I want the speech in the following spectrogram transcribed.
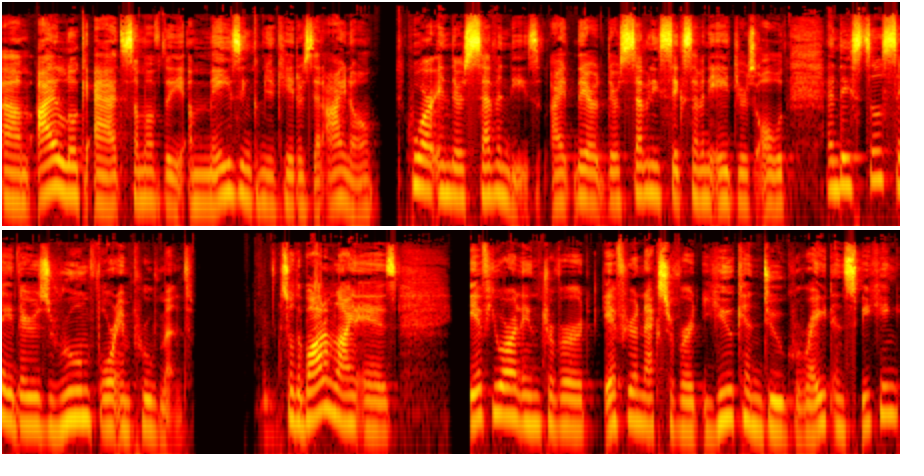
Um, I look at some of the amazing communicators that I know who are in their 70s right? They're they're 76 78 years old and they still say there's room for improvement. So the bottom line is if you are an introvert if you're an extrovert you can do great in speaking.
